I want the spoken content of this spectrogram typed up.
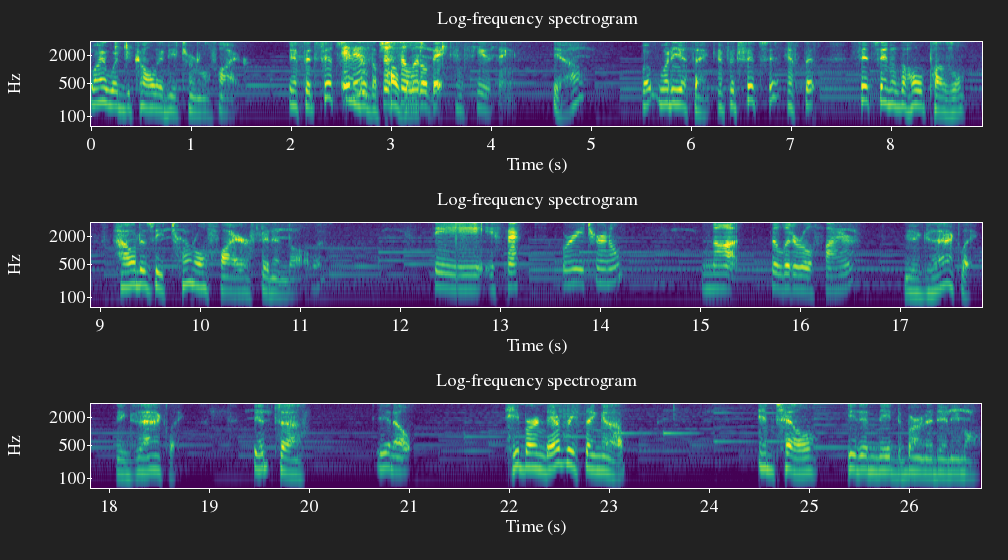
why would you call it eternal fire? If it fits It into is the just a little bit confusing. Yeah. But what do you think? If it fits if it fits into the whole puzzle, how does eternal fire fit into all this? The effects were eternal, not the literal fire. Exactly. Exactly. It uh, you know, he burned everything up until he didn't need to burn it anymore.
